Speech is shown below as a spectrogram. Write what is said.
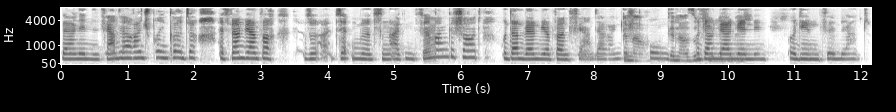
wenn man in den Fernseher reinspringen könnte, als wären wir einfach, so als hätten wir uns einen alten Film angeschaut und dann wären wir einfach in den Fernseher Genau, reingesprungen. genau, so und dann wären wir in den, und den Film lernt.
